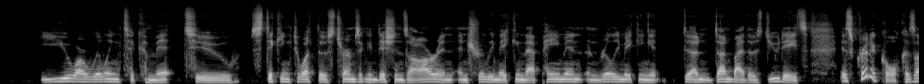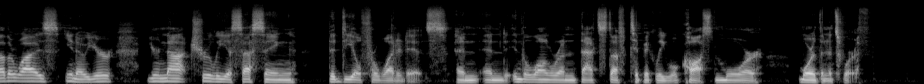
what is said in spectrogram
you are willing to commit to sticking to what those terms and conditions are and, and truly making that payment and really making it done done by those due dates is critical because otherwise you know you're you're not truly assessing the deal for what it is. And and in the long run that stuff typically will cost more more than it's worth.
